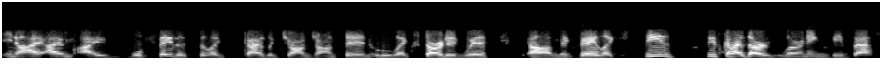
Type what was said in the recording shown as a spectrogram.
you know, I, I'm I will say this to like guys like John Johnson who like started with um, McVay. Like these these guys are learning the best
